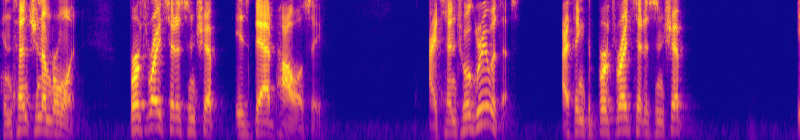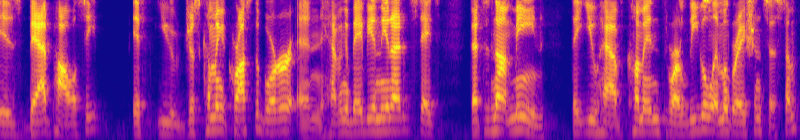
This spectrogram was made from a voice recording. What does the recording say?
Contention number one birthright citizenship is bad policy. I tend to agree with this. I think that birthright citizenship is bad policy. If you're just coming across the border and having a baby in the United States, that does not mean that you have come in through our legal immigration system.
